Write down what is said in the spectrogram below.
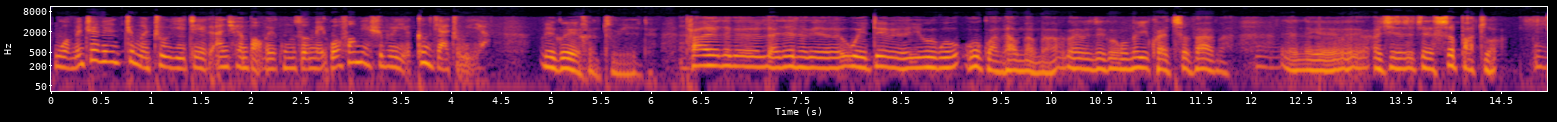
我们这边这么注意这个安全保卫工作，美国方面是不是也更加注意啊？美国也很注意的，他那个来的那个卫队，因为我我管他们嘛，呃，这个我们一块吃饭嘛，呃，那个而且是在十八桌，嗯。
